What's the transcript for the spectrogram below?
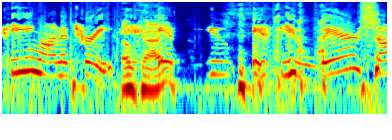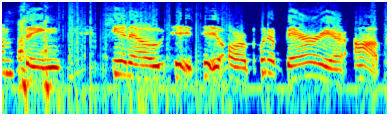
peeing on a tree. Okay. If you if you wear something, you know, to, to or put a barrier up,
